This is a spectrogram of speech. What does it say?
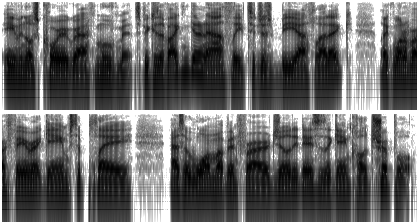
even those choreographed movements. Because if I can get an athlete to just be athletic, like one of our favorite games to play as a warm up and for our agility days is a game called Triple.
